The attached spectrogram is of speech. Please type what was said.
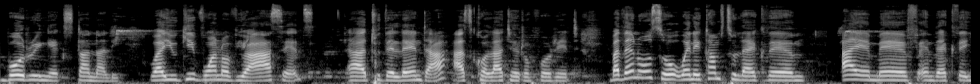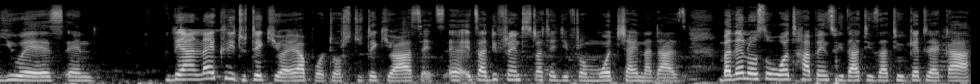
borrowing externally, where you give one of your assets uh, to the lender as collateral for it. But then also when it comes to like the IMF and like the US and they are unlikely to take your airport or to take your assets. Uh, it's a different strategy from what China does. But then also what happens with that is that you get like a,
